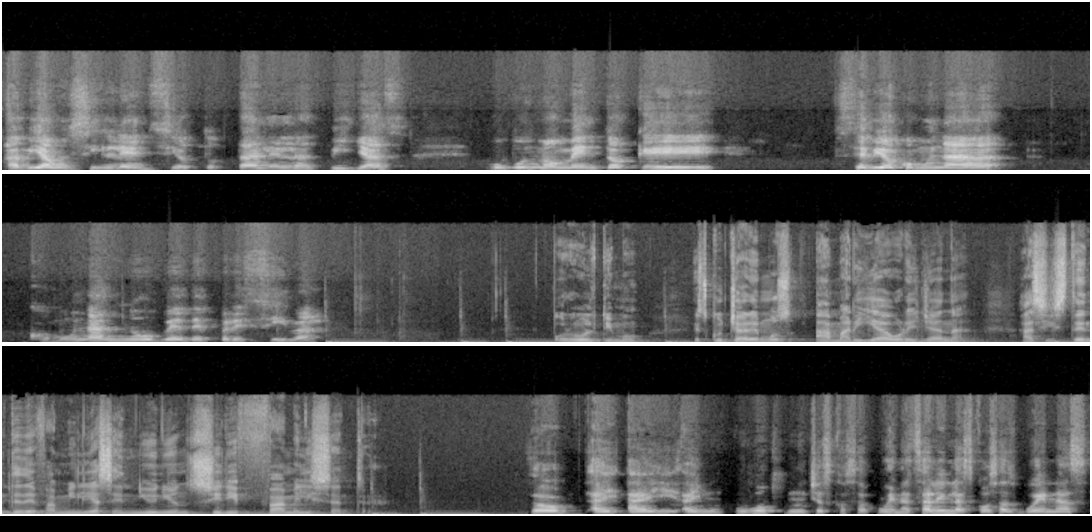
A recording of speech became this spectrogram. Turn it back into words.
había un silencio total en las villas. Hubo un momento que se vio como una, como una nube depresiva. Por último, escucharemos a María Orellana, asistente de familias en Union City Family Center. So, hay, hay, hay, hubo muchas cosas buenas. Salen las cosas buenas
